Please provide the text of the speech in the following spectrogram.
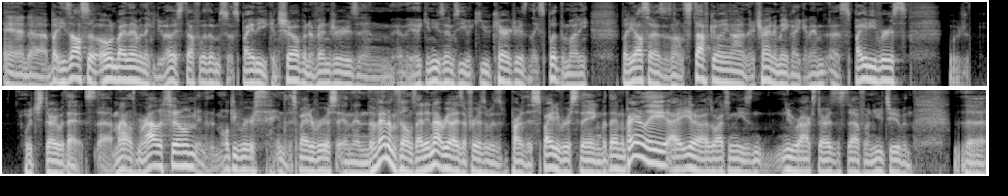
And uh, but he's also owned by them, and they can do other stuff with him. So Spidey can show up in Avengers, and they can use MCU characters, and they split the money. But he also has his own stuff going on, and they're trying to make like an a Spidey verse, which which started with that uh, Miles Morales film into the multiverse, into the Spider Verse, and then the Venom films. I did not realize at first it was part of the Spideyverse thing, but then apparently, I you know I was watching these New Rockstars and stuff on YouTube, and the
